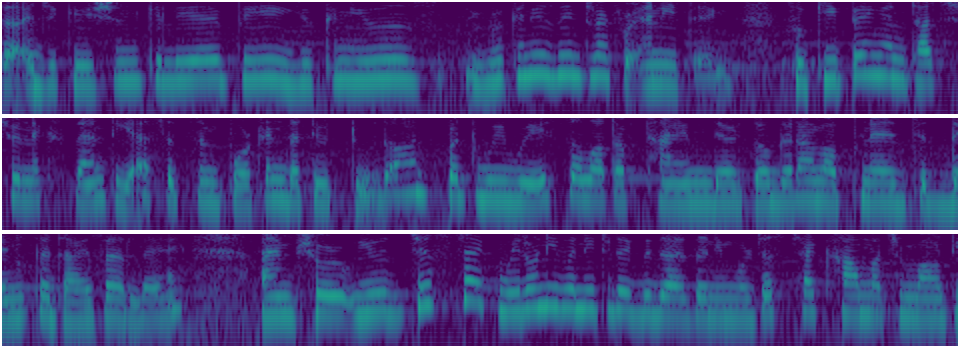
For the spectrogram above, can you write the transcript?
ایجوکیشن کے لیے ہم اپنے کا جائزہ لیں آئی مورٹ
